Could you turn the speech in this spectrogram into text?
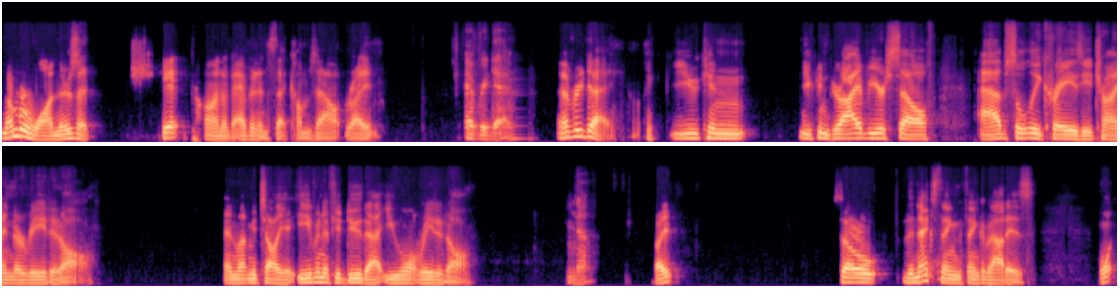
number one, there's a shit ton of evidence that comes out, right? Every day. every day like you can you can drive yourself absolutely crazy trying to read it all and let me tell you even if you do that you won't read it all No. right so the next thing to think about is what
